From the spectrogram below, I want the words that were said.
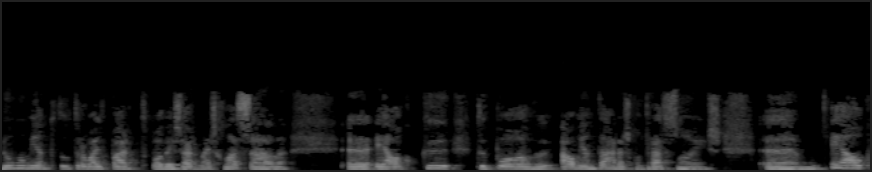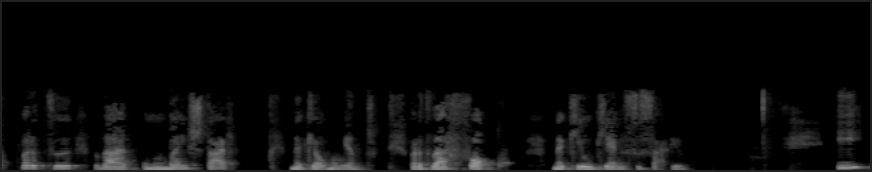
no momento do trabalho de parto, te pode deixar mais relaxada. É algo que te pode aumentar as contrações. É algo para te dar um bem-estar naquele momento, para te dar foco naquilo que é necessário. E,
